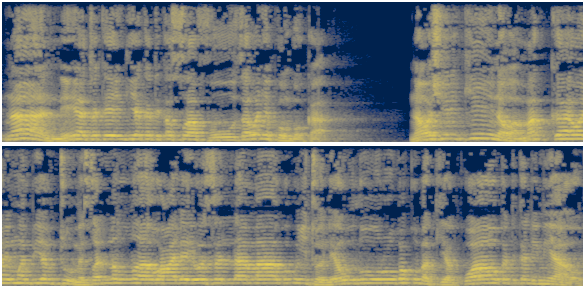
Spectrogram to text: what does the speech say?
Nani atakayeingia katika safu za wenye kuongoka? Na washirikina wa maka walimwambia mtume sallallahu alaihi wasallama kwa kujitolea udhuru kwa kubakia kwao katika dini yao.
